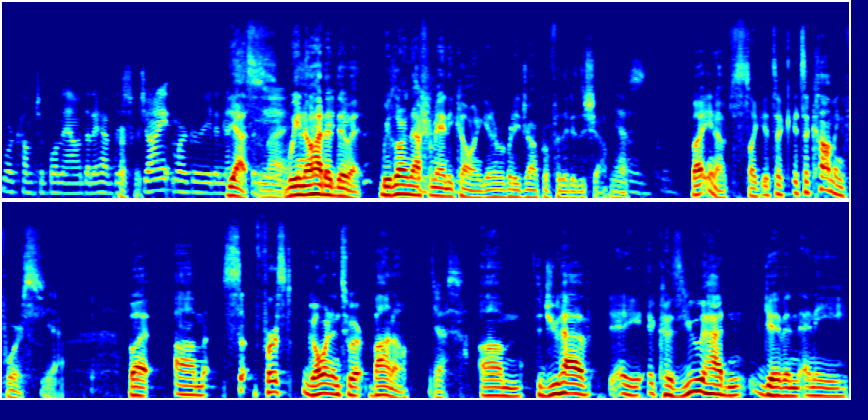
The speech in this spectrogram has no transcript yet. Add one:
more comfortable now that I have this giant margarita next Yes, to me. we know how to do it. We learned that from Andy Cohen. Get everybody drunk before they do the show. Yes. But you know, just like it's a it's a calming force. Yeah. But um, so first going into it, Bono. Yes. Um, did you have a because you hadn't given any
